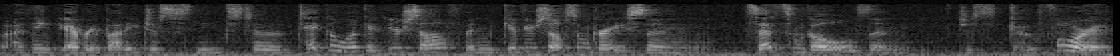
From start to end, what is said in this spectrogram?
I think everybody just needs to take a look at yourself and give yourself some grace and set some goals and just go for it.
